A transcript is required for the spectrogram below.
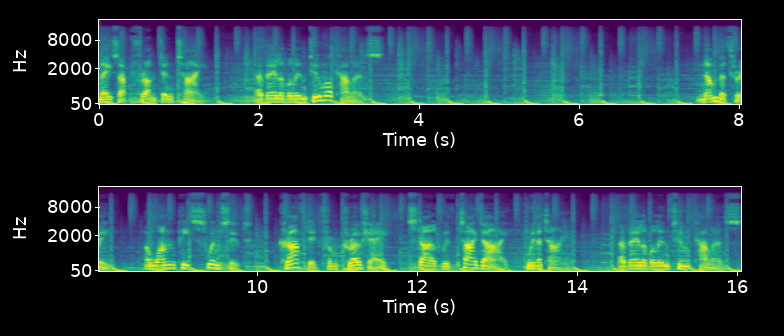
lace up front and tie. Available in two more colors. Number 3. A one-piece swimsuit. Crafted from crochet, styled with tie-dye, with a tie. Available in two colors.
